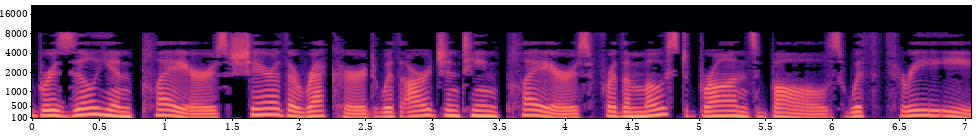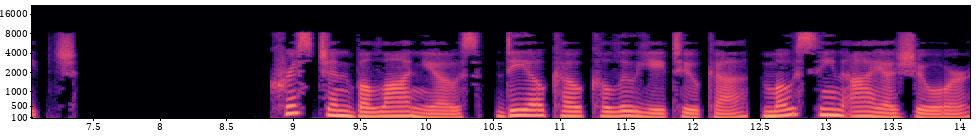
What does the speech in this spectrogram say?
Brazilian players share the record with Argentine players for the most bronze balls with three each. Christian Bolaños, Dioko Kaluyituka, Mohsine Iajour,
